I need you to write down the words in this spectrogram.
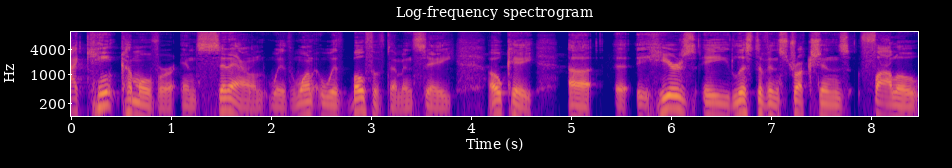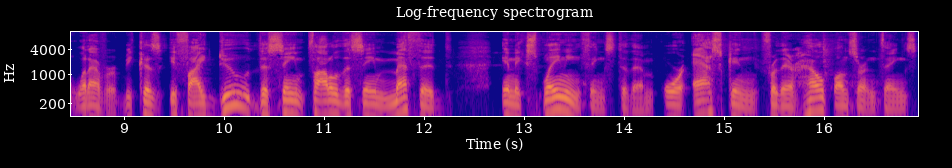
I can't come over and sit down with one with both of them and say, okay, uh, uh, here's a list of instructions, follow whatever. Because if I do the same, follow the same method in explaining things to them or asking for their help on certain things,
